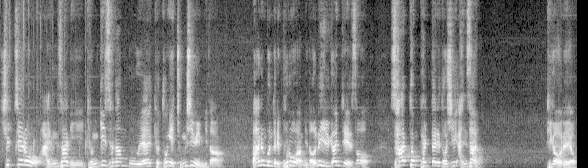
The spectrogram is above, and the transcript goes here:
실제로 안산이 경기 서남부의 교통의 중심입니다. 많은 분들이 부러워합니다. 어느 일간지에서 사통팔달의 도시 안산 비가 오네요.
